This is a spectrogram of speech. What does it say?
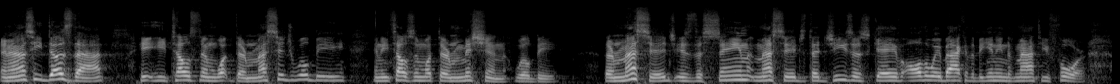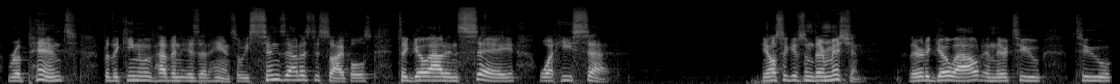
And as he does that, he, he tells them what their message will be, and he tells them what their mission will be. Their message is the same message that Jesus gave all the way back at the beginning of Matthew 4 Repent, for the kingdom of heaven is at hand. So he sends out his disciples to go out and say what he said. He also gives them their mission. They're to go out and they're to, to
